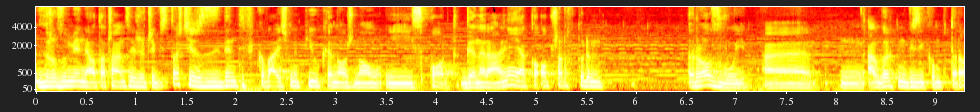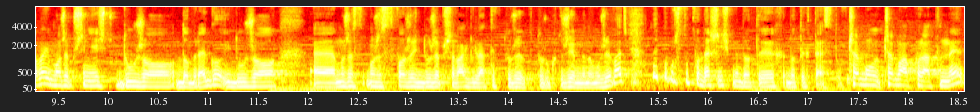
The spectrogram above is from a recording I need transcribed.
zrozumienia otaczającej rzeczywistości, że zidentyfikowaliśmy piłkę nożną i sport generalnie jako obszar, w którym rozwój e, algorytmu wizji komputerowej może przynieść dużo dobrego i dużo, e, może, może stworzyć duże przewagi dla tych, którzy, którzy, którzy je będą używać. No i po prostu podeszliśmy do tych, do tych testów. Czemu, czemu akurat my?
